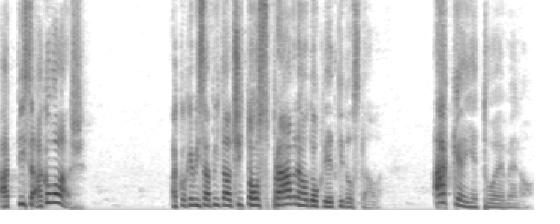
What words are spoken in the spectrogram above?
A ty sa ako voláš? Ako keby sa pýtal, či toho správneho do klietky dostal. Aké je tvoje meno?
